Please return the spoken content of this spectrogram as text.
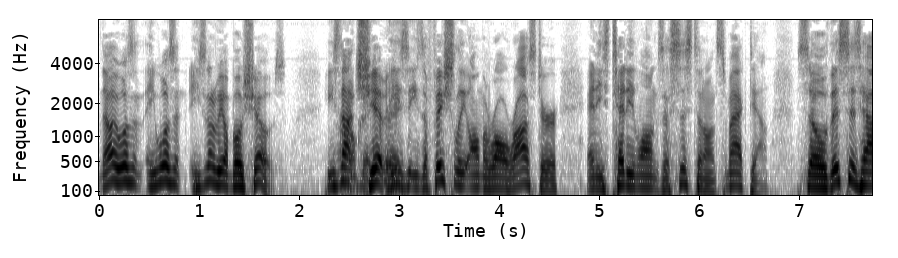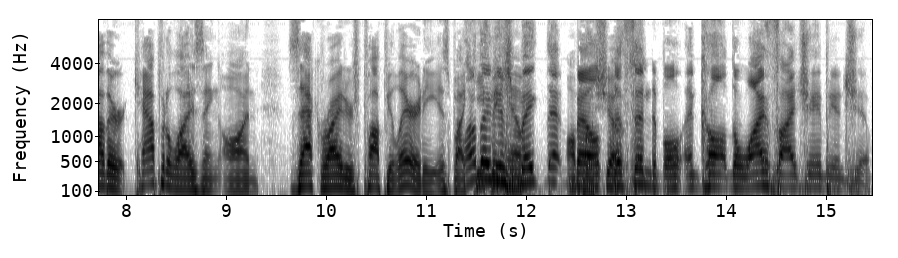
No, he wasn't. He wasn't. He's going to be on both shows. He's not Okay, shipped. great. He's he's officially on the Raw roster, and he's Teddy Long's assistant on SmackDown. So this is how they're capitalizing on Zack Ryder's popularity is by Why keeping they just him make that on belt shows. defendable and call it the Wi-Fi Championship?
